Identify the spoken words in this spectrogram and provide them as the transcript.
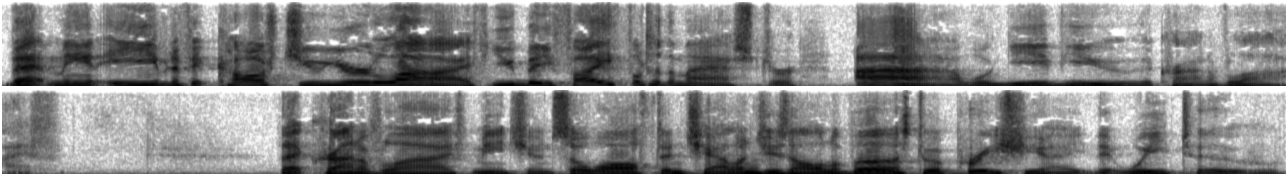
That meant even if it cost you your life, you be faithful to the Master, I will give you the crown of life. That kind of life, mentioned so often, challenges all of us to appreciate that we too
